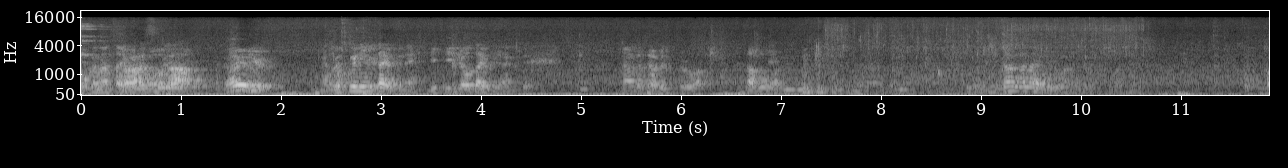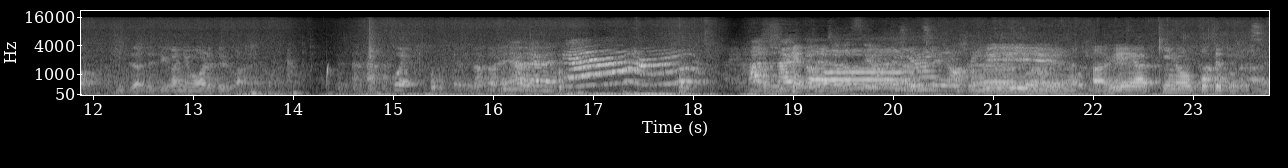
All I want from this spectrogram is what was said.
黙なタイプ。あ職人タイプね。劇場タイプじゃなくて。なんか喋ってるわ。ダボが。時間がないといういつだって時間に追われてるからね。名付けて揚げ焼きのポテトですね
